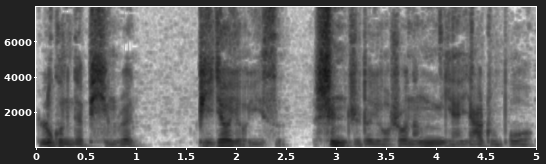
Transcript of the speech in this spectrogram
如果你的评论比较有意思，甚至都有时候能碾压主播。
